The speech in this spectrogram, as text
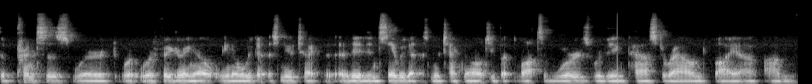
the princes were, were, were figuring out, you know, we got this new tech. They didn't say we got this new technology, but lots of words were being passed around via um,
